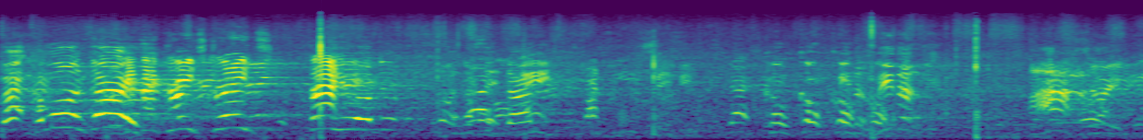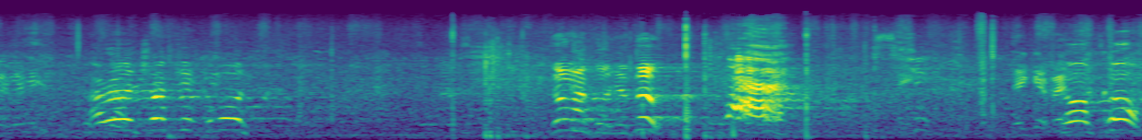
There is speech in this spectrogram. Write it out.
Back, come on, guys. Back, Greens. You Back. all do- Come on, that's it, Dan. Yeah, come, come, come, come. Middle! Ah, sorry. Aaron, track it, come on. Go, Antonio, go! Take it. Come, come.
